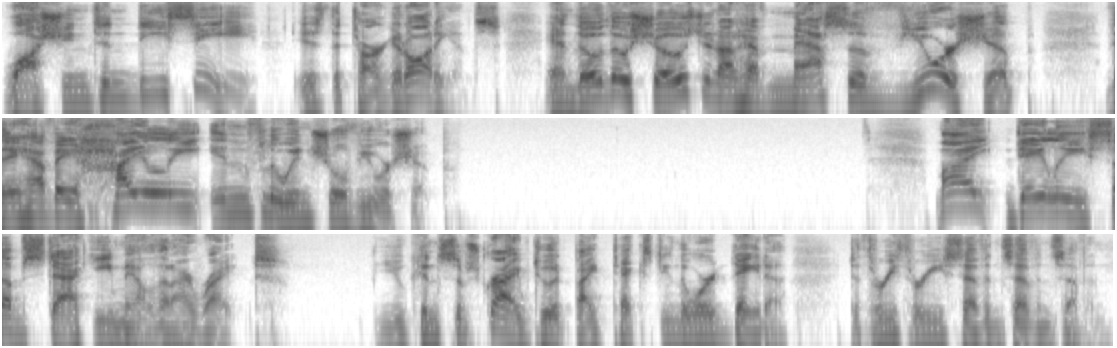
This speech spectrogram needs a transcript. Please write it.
Washington, D.C. is the target audience. And though those shows do not have massive viewership, they have a highly influential viewership. My daily Substack email that I write, you can subscribe to it by texting the word data to 33777.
